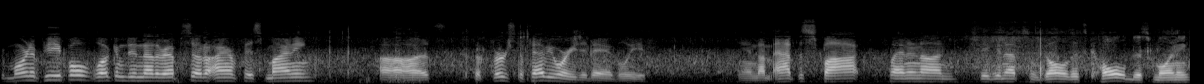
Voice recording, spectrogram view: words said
Good morning, people. Welcome to another episode of Iron Fist Mining. Uh, it's the 1st of February today, I believe. And I'm at the spot, planning on digging up some gold. It's cold this morning.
